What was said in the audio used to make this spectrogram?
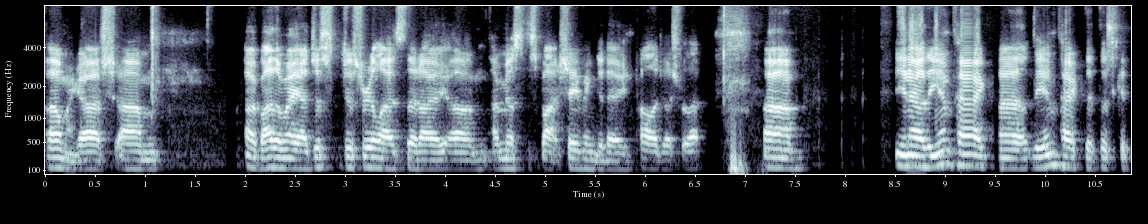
Oh my gosh. Um, oh, by the way, I just just realized that I um, I missed the spot shaving today. Apologize for that. Um, you know the impact uh, the impact that this could.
